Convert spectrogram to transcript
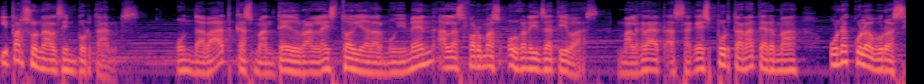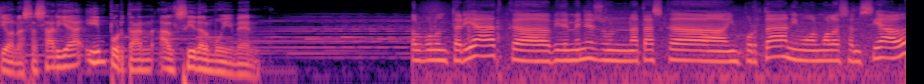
i personals importants. Un debat que es manté durant la història del moviment en les formes organitzatives, malgrat es segueix portant a terme una col·laboració necessària i important al si del moviment. El voluntariat, que evidentment és una tasca important i molt, molt essencial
